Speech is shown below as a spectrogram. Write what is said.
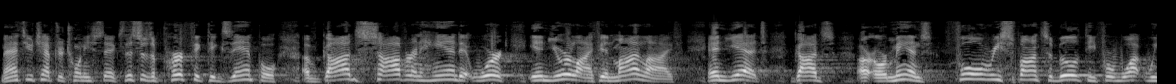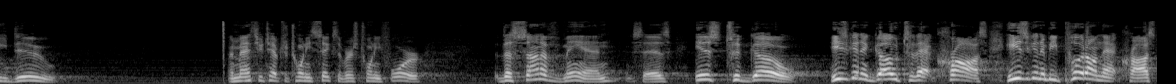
Matthew chapter 26. This is a perfect example of God's sovereign hand at work in your life, in my life, and yet God's, or, or man's full responsibility for what we do. In Matthew chapter 26 verse 24, the Son of Man, says, is to go. He's going to go to that cross. He's going to be put on that cross.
